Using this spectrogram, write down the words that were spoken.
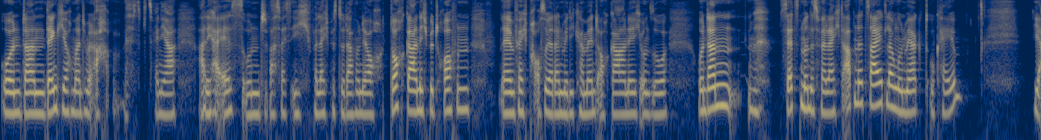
Und dann denke ich auch manchmal, ach, wenn ja ADHS und was weiß ich, vielleicht bist du davon ja auch doch gar nicht betroffen ähm, vielleicht brauchst du ja dein Medikament auch gar nicht und so. Und dann setzt man das vielleicht ab eine Zeit lang und merkt, okay, ja,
